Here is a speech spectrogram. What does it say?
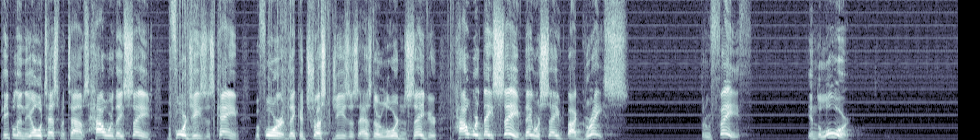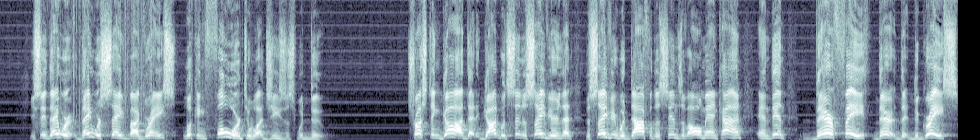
people in the Old Testament times, how were they saved before Jesus came, before they could trust Jesus as their Lord and Savior? How were they saved? They were saved by grace through faith in the Lord. You see, they were, they were saved by grace, looking forward to what Jesus would do. Trusting God that God would send a Savior and that the Savior would die for the sins of all mankind, and then their faith, their, the, the grace,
